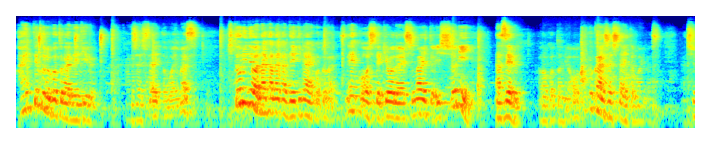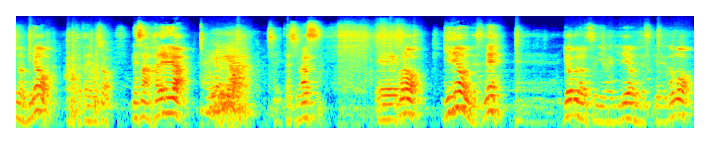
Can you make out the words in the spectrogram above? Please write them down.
帰ってくることができる。感謝したいと思います。一人ではなかなかできないことがですねこうして兄弟姉妹と一緒になせるこのことに大きく感謝したいと思います。主の皆をたたえましょう。皆さんハレルヤ。ハレルヤ。感謝いたします、えー、このギデオンですね、えー、ヨブの次はギデオンですけれども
